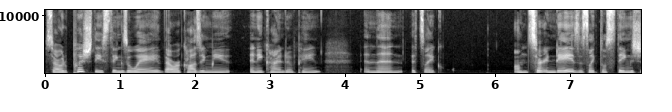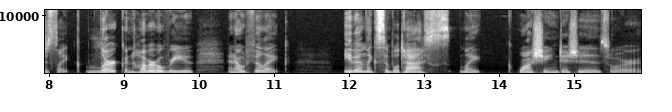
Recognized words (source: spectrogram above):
So I would push these things away that were causing me any kind of pain. And then it's like on certain days, it's like those things just like lurk and hover over you. And I would feel like even like simple tasks like washing dishes or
